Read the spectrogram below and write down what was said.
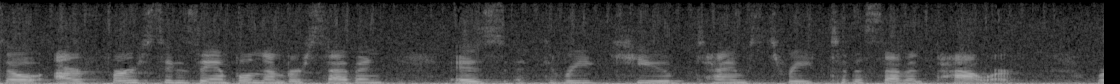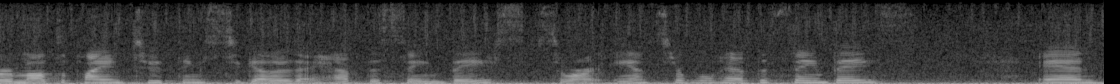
So our first example, number 7, is 3 cubed times 3 to the 7th power. We're multiplying two things together that have the same base, so our answer will have the same base. And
